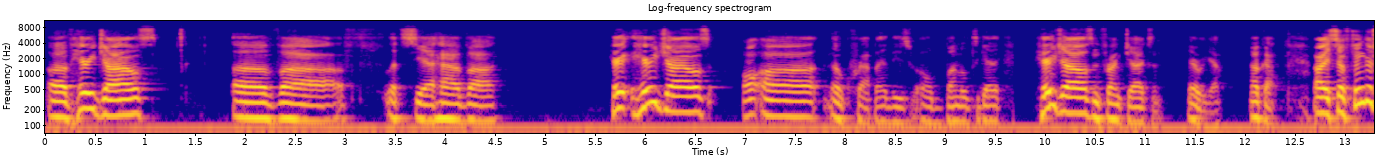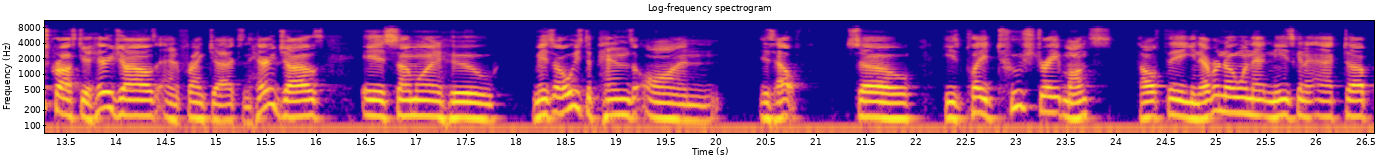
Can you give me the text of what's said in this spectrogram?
of Harry Giles, of uh, let's see, I have uh, Harry, Harry Giles. Uh, oh crap, I have these all bundled together. Harry Giles and Frank Jackson. There we go. Okay. All right. So fingers crossed here. Harry Giles and Frank Jackson. Harry Giles is someone who I mean, it always depends on his health. So he's played two straight months healthy. You never know when that knee's going to act up,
